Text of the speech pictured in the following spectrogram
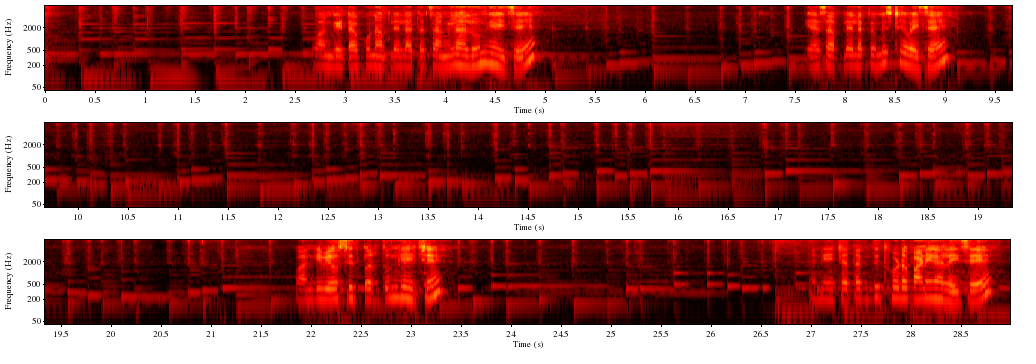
वांगे टाकून आपल्याला आता चांगलं हलवून घ्यायचं आहे गॅस आपल्याला कमीच ठेवायचा आहे वांगे व्यवस्थित परतून घ्यायचे. आणि याच्यात अगदी थोडं पाणी घालायचं. आहे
